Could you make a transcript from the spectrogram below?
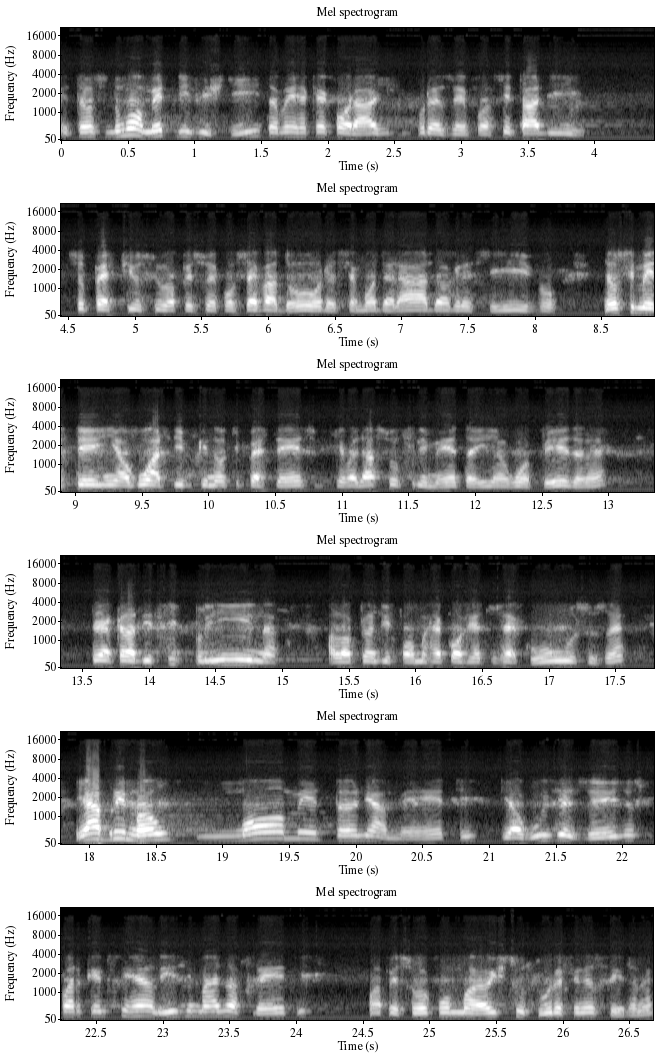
Então, assim, no momento de investir, também requer coragem, por exemplo, aceitar de seu perfil, se a pessoa é conservadora, se é moderado agressivo, não se meter em algum ativo que não te pertence, porque vai dar sofrimento aí em alguma perda, né? Ter aquela disciplina, alocando de forma recorrente os recursos, né? E abrir mão momentaneamente de alguns desejos para que eles se realizem mais à frente com a pessoa com maior estrutura financeira, né?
